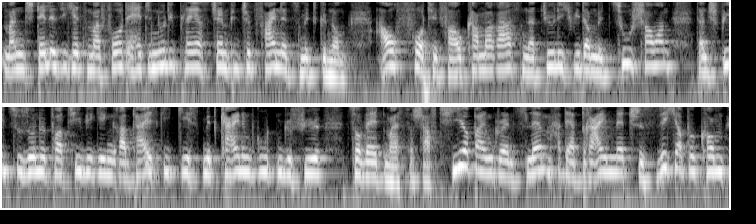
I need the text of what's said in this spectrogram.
man stelle sich jetzt mal vor, der hätte nur nur die Players Championship Finals mitgenommen. Auch vor TV-Kameras, natürlich wieder mit Zuschauern. Dann spielst du so eine Partie wie gegen Ratajski, gehst mit keinem guten Gefühl zur Weltmeisterschaft. Hier beim Grand Slam hat er drei Matches sicher bekommen,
